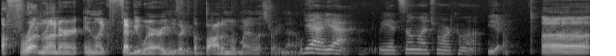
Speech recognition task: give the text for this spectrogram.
a front runner in like February, and he's like at the bottom of my list right now. yeah, yeah. We had so much more come up. Yeah. Uh,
